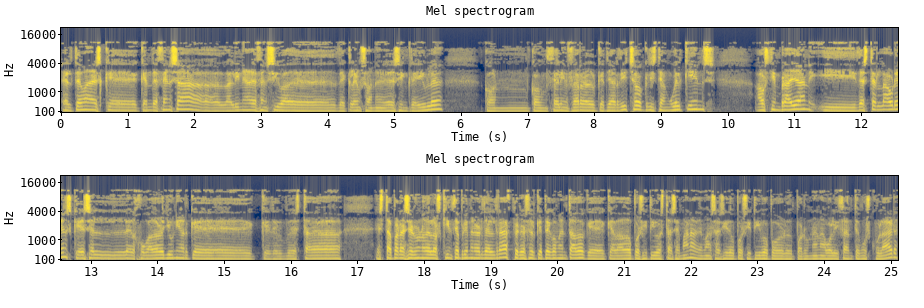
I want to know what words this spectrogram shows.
El tema es que, que en defensa, la línea defensiva de, de Clemson es increíble, con, con Celin Ferrell, que ya has dicho, Christian Wilkins, Austin Bryan y Dexter Lawrence, que es el, jugador junior que, está, está para ser uno de los 15 primeros del draft, pero es el que te he comentado que, que ha dado positivo esta semana. Además, ha sido positivo por, por un anabolizante muscular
